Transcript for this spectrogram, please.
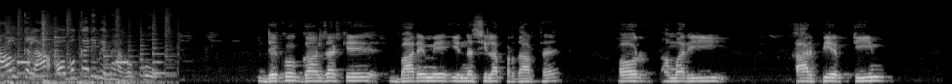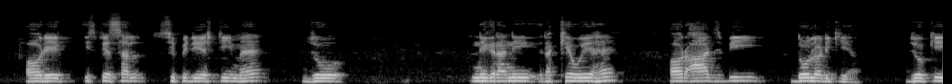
राउरकला अबकारी विभाग को देखो गांजा के बारे में ये नशीला पदार्थ है और हमारी आरपीएफ टीम और एक स्पेशल सीपीडीएस टीम है जो निगरानी रखे हुए हैं और आज भी दो लड़कियां जो कि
